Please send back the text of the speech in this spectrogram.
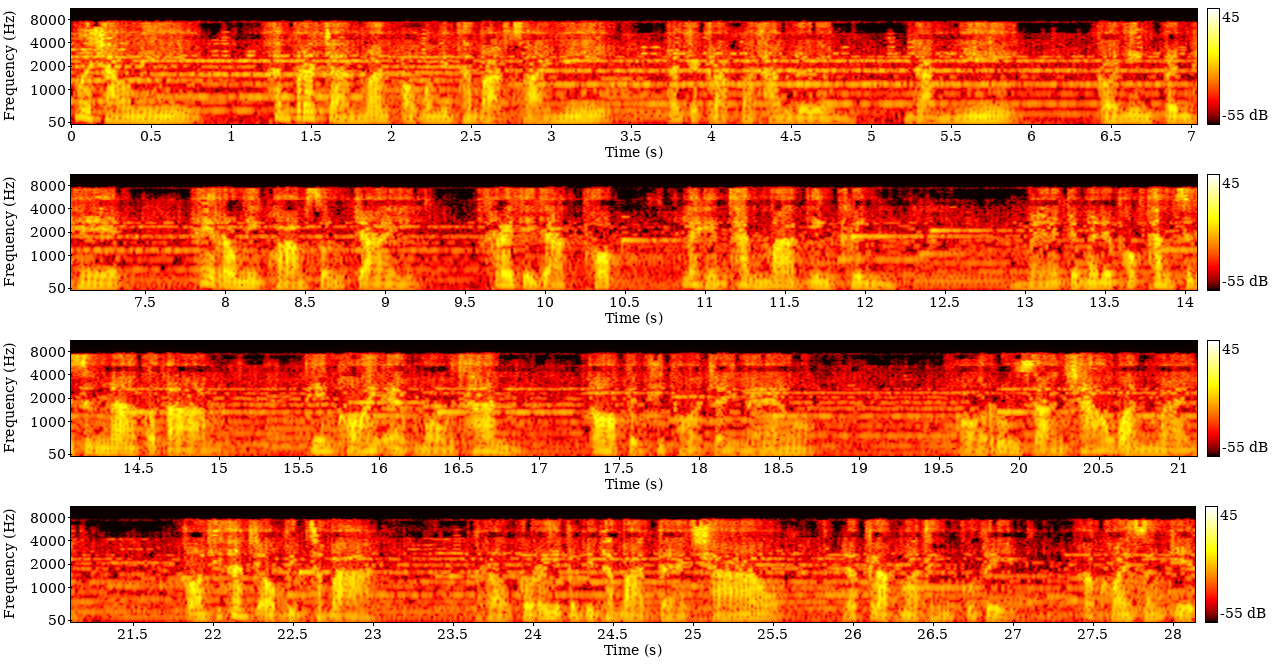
เมื่อเช้านี้ ท่านพระอาจารย์มั่นออกมาบิณฑบาตสายนี้ และจะกลับมาทางเดิม ดังนี้ก็ยิ่งเป็นเหตุ ให้เรามีความสนใจ ใครจะอยากพบและเห็นท่านมากยิ่งขึ้น แม้จะไม่ได้พบท่านซึ่งซึ่งหน้าก็ตาม พียงขอให้แอบมองท่านก็เป็นที่พอใจแล้ว พอรุ่งสางเช้าวันใหม่ ก่อนที่ท่านจะออกบิณฑบาตเราก็รีบไปบิณฑบาตแต่เช้า แล้วกลับมาถึงกุฏิก็คอยสังเกต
